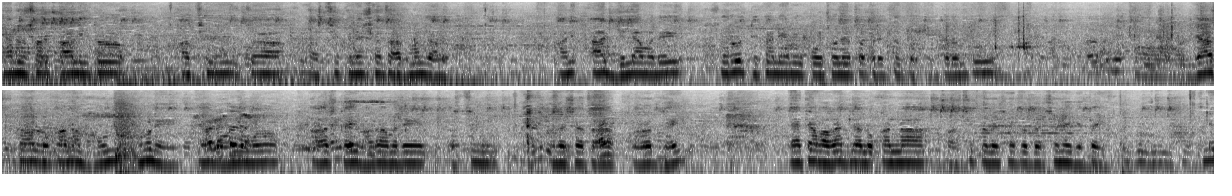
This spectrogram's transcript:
त्यानुसार काल इथं अक्षयचं अक्षय गणेशाचं आगमन झालं. आणि आज जिल्ह्यामध्ये सर्व ठिकाणी आम्ही पोहोचवण्याचा प्रयत्न करतो. परंतु जास्त काळ लोकांना भूल होऊ नये. या भूमीमुळं आज काही भागामध्ये अस्थि कलशाचा परत जाईल. त्या त्या भागातल्या लोकांना अस्थि कलशाचं दर्शनही घेता येईल. आणि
